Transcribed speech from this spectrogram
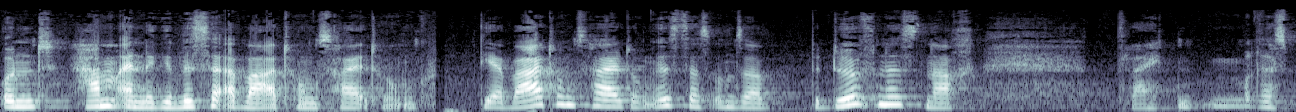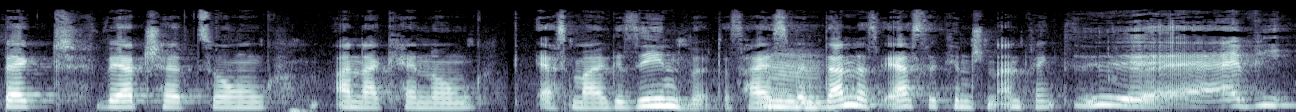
und haben eine gewisse Erwartungshaltung. Die Erwartungshaltung ist, dass unser Bedürfnis nach vielleicht Respekt, Wertschätzung, Anerkennung erstmal gesehen wird. Das heißt, mhm. wenn dann das erste Kind schon anfängt, äh, wie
